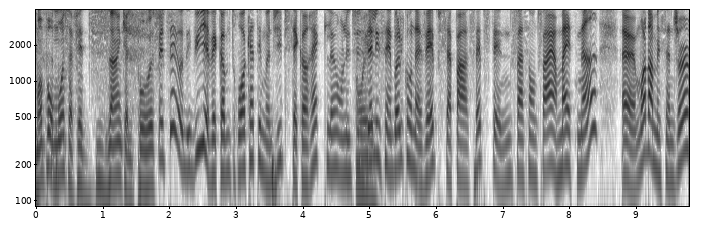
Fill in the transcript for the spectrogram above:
moi, pour moi, ça fait 10 ans qu'elle pousse. Mais tu sais, au début, il y avait comme 3-4 emojis, puis c'était correct. Là. On utilisait Oui. les symboles qu'on avait, puis ça passait, puis c'était une façon de faire. Maintenant, euh, moi, dans Messenger,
